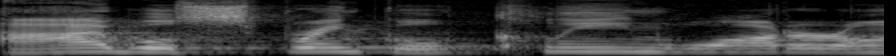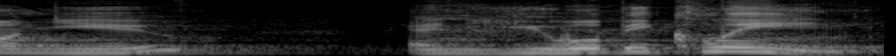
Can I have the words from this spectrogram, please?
I will sprinkle clean water on you, and you will be clean.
